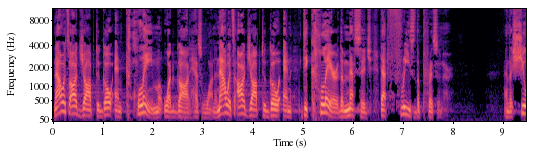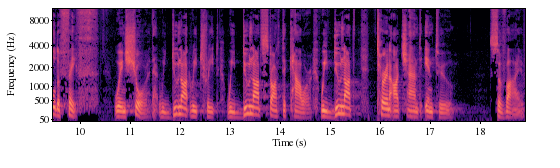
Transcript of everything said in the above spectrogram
Now it's our job to go and claim what God has won. And now it's our job to go and declare the message that frees the prisoner. And the shield of faith will ensure that we do not retreat, we do not start to cower, we do not turn our chant into survive,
